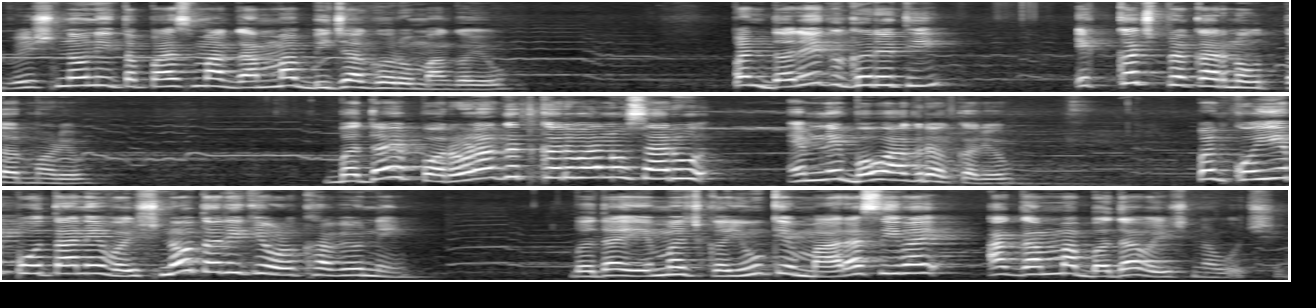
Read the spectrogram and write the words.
વૈષ્ણવની તપાસમાં ગામમાં બીજા ઘરોમાં ગયો. પણ દરેક ઘરેથી એક જ પ્રકારનો ઉત્તર મળ્યો. બધાએ પરોણાગત કરવાનું સારું એમને બહુ આગ્રહ કર્યો. પણ કોઈએ પોતાને વૈષ્ણવ તરીકે ઓળખાવ્યો નહીં. બધાએ એમ જ કહ્યું કે મારા સિવાય આ ગામમાં બધા વૈષ્ણવો છે.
